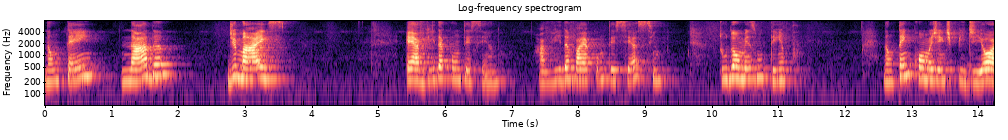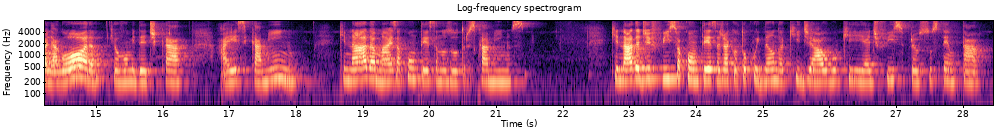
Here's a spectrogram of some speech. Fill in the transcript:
Não tem nada demais. É a vida acontecendo. A vida vai acontecer assim, tudo ao mesmo tempo. Não tem como a gente pedir, olha, agora que eu vou me dedicar a esse caminho, que nada mais aconteça nos outros caminhos. Que nada difícil aconteça, já que eu estou cuidando aqui de algo que é difícil para eu sustentar.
